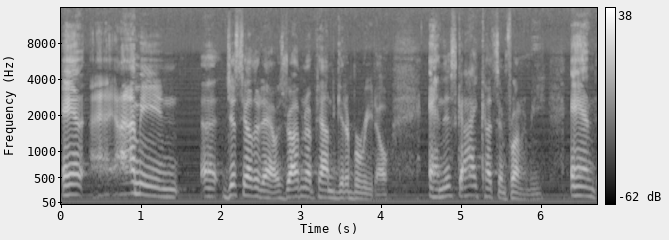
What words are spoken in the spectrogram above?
And I, I mean, uh, just the other day, I was driving uptown to get a burrito, and this guy cuts in front of me and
